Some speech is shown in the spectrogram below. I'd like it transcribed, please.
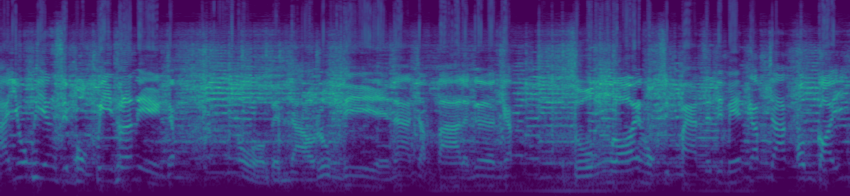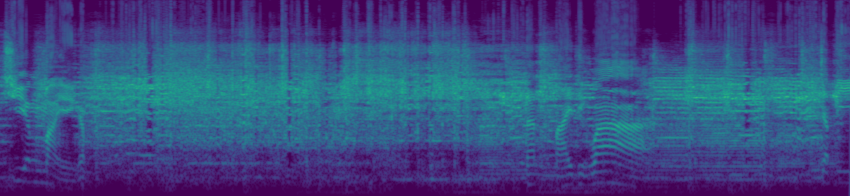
อายุเพียง 16 ปีเท่านั้นเองครับ โอ้เป็นดาวรุ่งที่น่าจับตาเหลือเกินครับ สูง 168เซนติเมตรครับ จากอมก๋อยเชียงใหม่ครับ นั่นหมายถึงว่า จะมี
